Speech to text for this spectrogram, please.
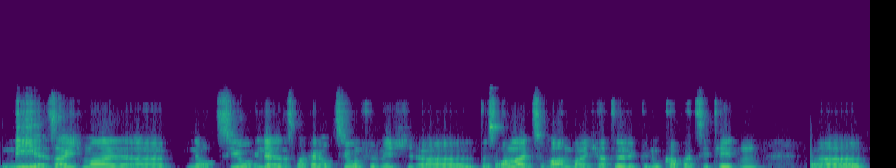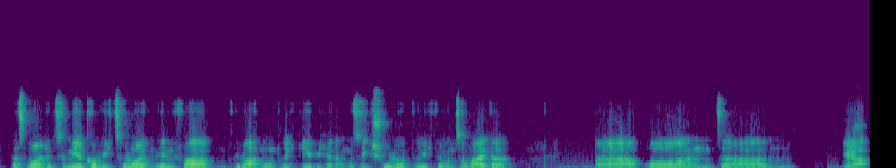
nie, sage ich mal, äh, eine Option, in der, das war keine Option für mich, äh, das online zu machen, weil ich hatte genug Kapazitäten dass Leute zu mir kommen, ich zu Leuten hinfahre, privaten Unterricht gebe ich an der Musikschule, unterrichte und so weiter. Äh, und ähm, ja,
